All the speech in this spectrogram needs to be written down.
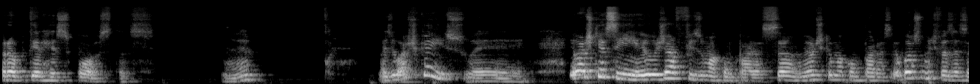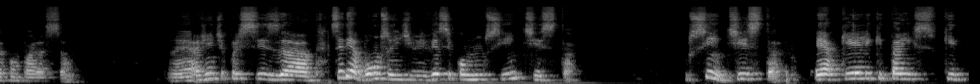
para obter respostas, né? Mas eu acho que é isso. É... Eu acho que assim, eu já fiz uma comparação, eu acho que é uma comparação, eu gosto muito de fazer essa comparação. Né? A gente precisa. Seria bom se a gente vivesse como um cientista. O cientista é aquele que está. Que,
